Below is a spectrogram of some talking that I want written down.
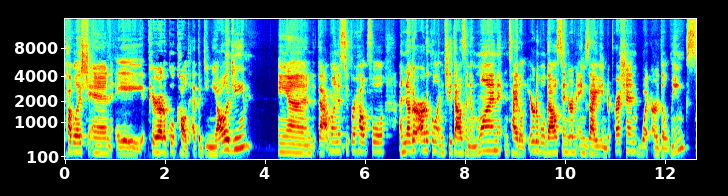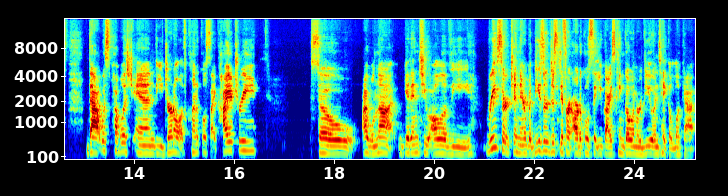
published in a periodical called Epidemiology, and that one is super helpful. Another article in 2001 entitled Irritable Bowel Syndrome, Anxiety, and Depression What are the links? That was published in the Journal of Clinical Psychiatry. So I will not get into all of the research in there, but these are just different articles that you guys can go and review and take a look at.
